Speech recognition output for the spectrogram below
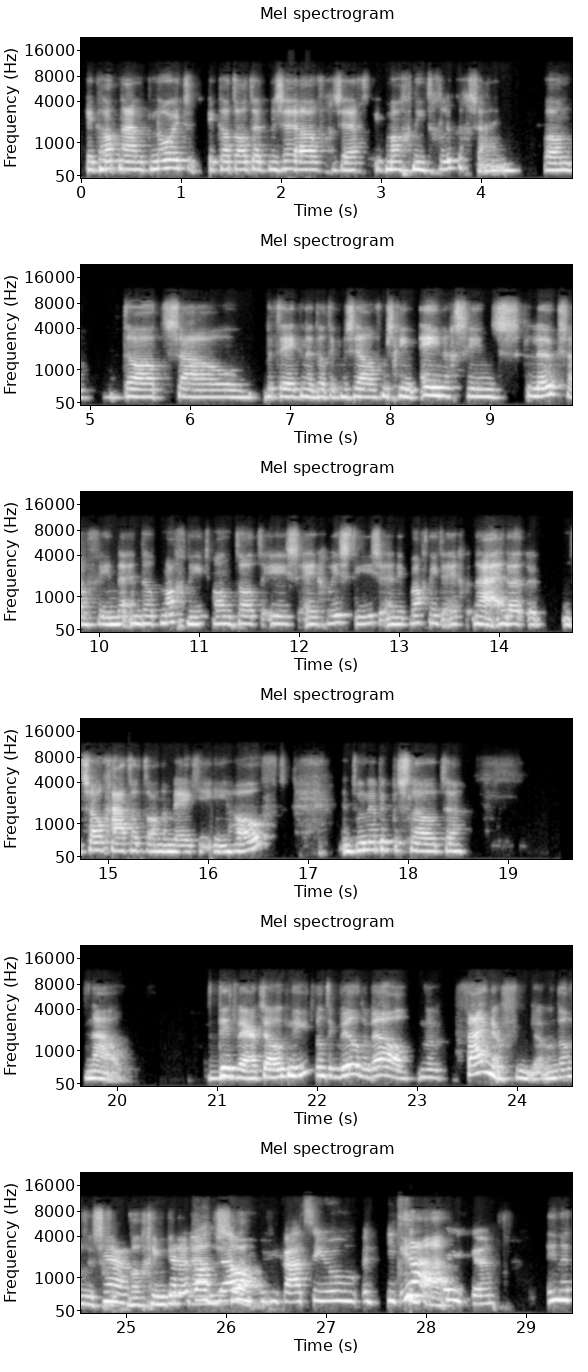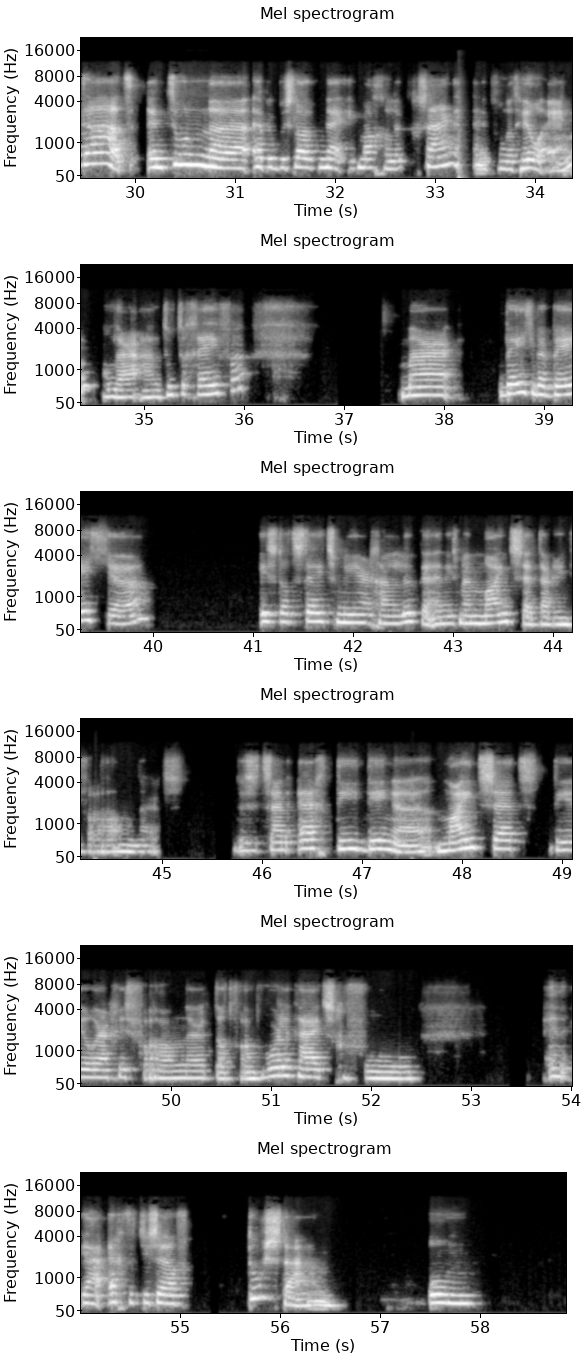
Ik had namelijk nooit, ik had altijd mezelf gezegd, ik mag niet gelukkig zijn. Want dat zou betekenen dat ik mezelf misschien enigszins leuk zou vinden. En dat mag niet, want dat is egoïstisch. En ik mag niet. Ego nou, en dat, zo gaat dat dan een beetje in je hoofd. En toen heb ik besloten. Nou, dit werkt ook niet, want ik wilde wel me fijner voelen. Want dan, dus, dan ging ik ja, dat was wel een motivatie om iets ja. te betekenen. Inderdaad. En toen uh, heb ik besloten, nee, ik mag gelukkig zijn. En ik vond het heel eng om daaraan toe te geven. Maar beetje bij beetje is dat steeds meer gaan lukken en is mijn mindset daarin veranderd. Dus het zijn echt die dingen, mindset die heel erg is veranderd, dat verantwoordelijkheidsgevoel. En ja, echt het jezelf toestaan om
